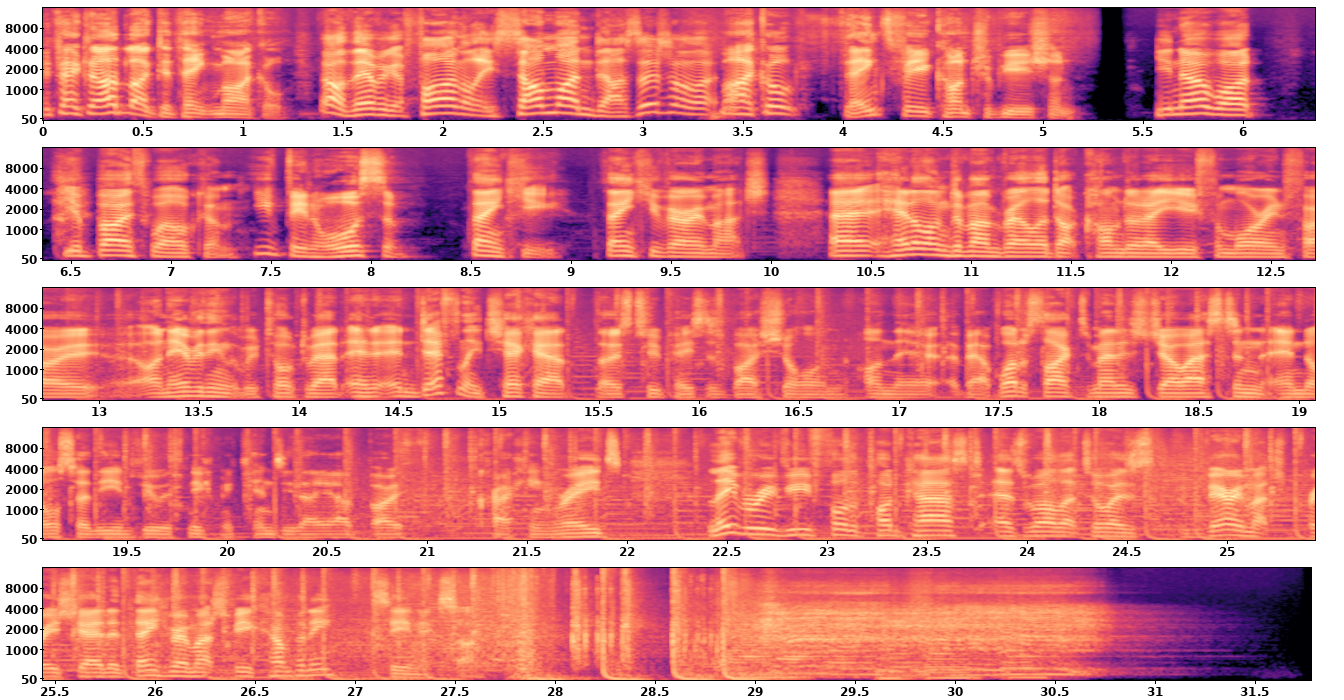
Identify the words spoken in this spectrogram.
In fact, I'd like to thank Michael. Oh, there we go. Finally, someone does it. Like, Michael, thanks for your contribution. you know what? You're both welcome. You've been awesome. Thank you. Thank you very much. Uh, head along to mumbrella.com.au for more info on everything that we've talked about. And, and definitely check out those two pieces by Sean on there about what it's like to manage Joe Aston and also the interview with Nick McKenzie. They are both cracking reads. Leave a review for the podcast as well. That's always very much appreciated. Thank you very much for your company. See you next time.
